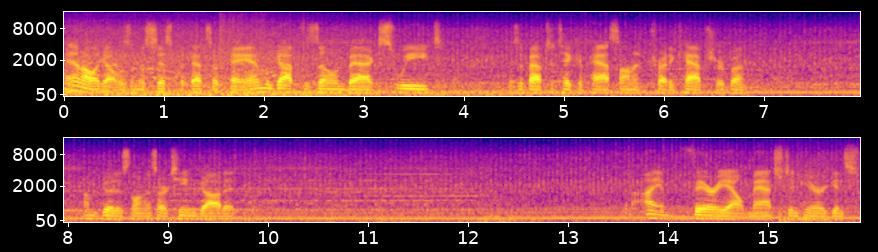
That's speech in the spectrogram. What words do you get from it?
And all I got was an assist, but that's okay. And we got the zone back. Sweet. Was about to take a pass on it and try to capture, but I'm good as long as our team got it. I am very outmatched in here against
